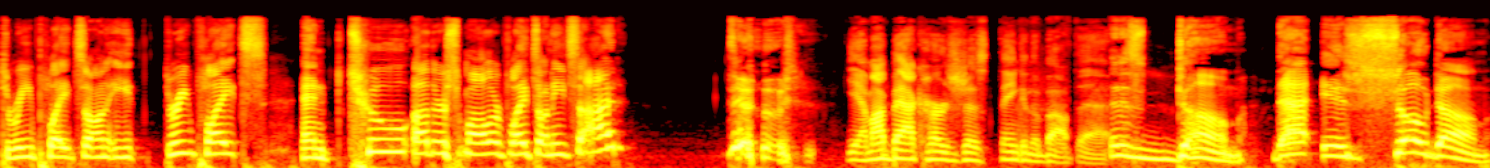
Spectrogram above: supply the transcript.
three plates on each, three plates and two other smaller plates on each side. Dude. Yeah, my back hurts just thinking about that. It is dumb. That is so dumb.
